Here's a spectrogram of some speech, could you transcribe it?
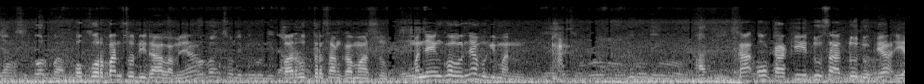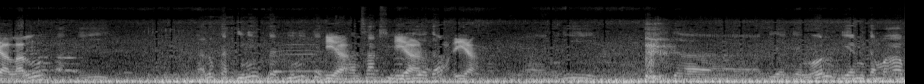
yang si korban. Oh korban sudah di dalam ya? Korban sudah dulu di dalam. Baru tersangka masuk. Eh, Menyenggolnya bagaimana? Ya, di kaki. Ka oh kaki itu saat duduk ya? Ya lalu? Lalu ini kaki ini ke iya. saksi. Iya. Dia, iya. Nah, jadi dia dia jengol, dia minta maaf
